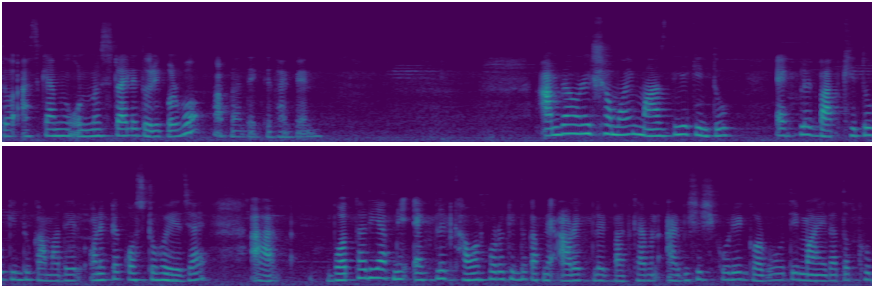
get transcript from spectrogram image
তো আজকে আমি অন্য স্টাইলে তৈরি করব, আপনারা দেখতে থাকবেন। আমরা অনেক সময় মাছ দিয়ে কিন্তু এক প্লেট ভাত খেতেও কিন্তু আমাদের অনেকটা কষ্ট হয়ে যায়। আর ভর্তা দিয়ে আপনি এক প্লেট খাওয়ার পরও কিন্তু আপনি আরও এক প্লেট ভাত খাবেন। আর বিশেষ করে গর্ভবতী মায়েরা তো খুব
